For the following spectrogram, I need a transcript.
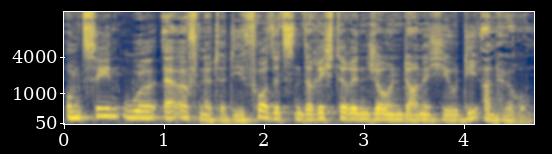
Um 10 Uhr eröffnete die Vorsitzende Richterin Joan Donahue die Anhörung.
